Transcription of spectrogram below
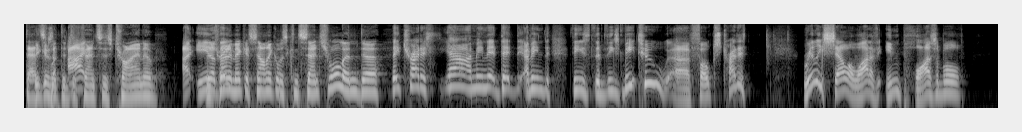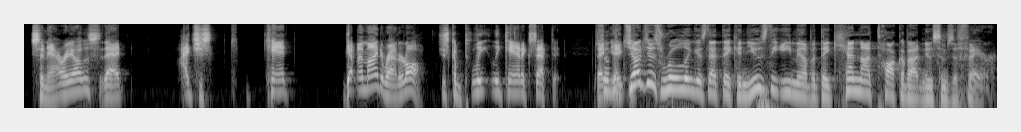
That's because what the I- defense is trying to. I, you know, trying they, to make it sound like it was consensual, and uh, they try to. Yeah, I mean, they, they- I mean, these the, these Me Too uh, folks try to really sell a lot of implausible scenarios that I just can't get my mind around at all. Just completely can't accept it. That- so the it- judge's ruling is that they can use the email, but they cannot talk about Newsom's affair.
